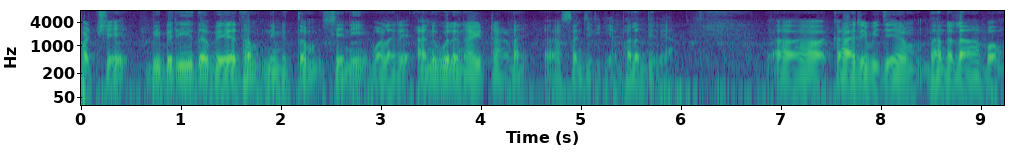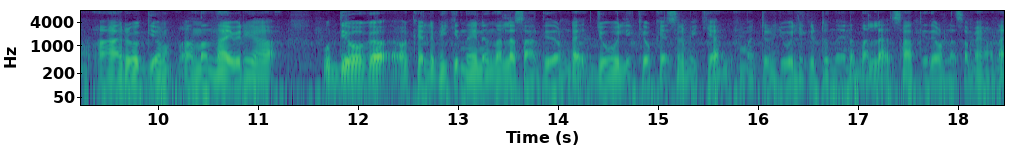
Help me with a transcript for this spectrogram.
പക്ഷേ വിപരീത വേദം നിമിത്തം ശനി വളരെ അനുകൂലനായിട്ടാണ് സഞ്ചരിക്കുക ഫലം തരിക. കാര്യവിജയം ധനലാഭം ആരോഗ്യം നന്നായി വരിക ഉദ്യോഗം ഒക്കെ ലഭിക്കുന്നതിന് നല്ല സാധ്യതയുണ്ട്. ജോലിക്കൊക്കെ ശ്രമിക്കുക മറ്റൊരു ജോലി കിട്ടുന്നതിന് നല്ല സാധ്യതയുള്ള സമയമാണ്.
